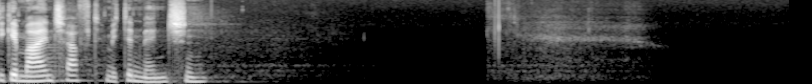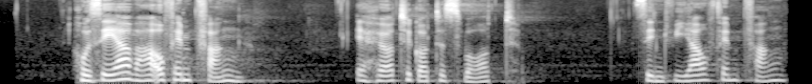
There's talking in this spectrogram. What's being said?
die Gemeinschaft mit den Menschen. Hosea war auf Empfang. Er hörte Gottes Wort. Sind wir auf Empfang?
